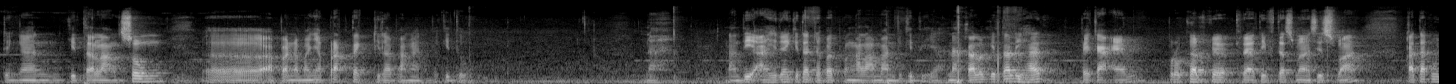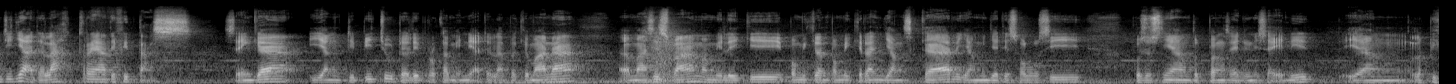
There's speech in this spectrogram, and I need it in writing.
dengan kita langsung eh, apa namanya praktek di lapangan begitu. Nanti akhirnya kita dapat pengalaman begitu ya. Nah, kalau kita lihat PKM, program kreativitas mahasiswa, kata kuncinya adalah kreativitas. Sehingga yang dipicu dari program ini adalah bagaimana eh, mahasiswa memiliki pemikiran-pemikiran yang segar yang menjadi solusi khususnya untuk bangsa Indonesia ini yang lebih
